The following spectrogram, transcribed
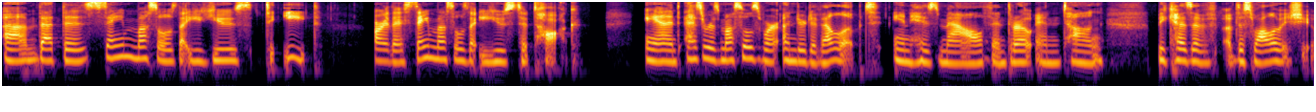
um, that the same muscles that you use to eat are the same muscles that you use to talk. And Ezra's muscles were underdeveloped in his mouth and throat and tongue because of, of the swallow issue.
